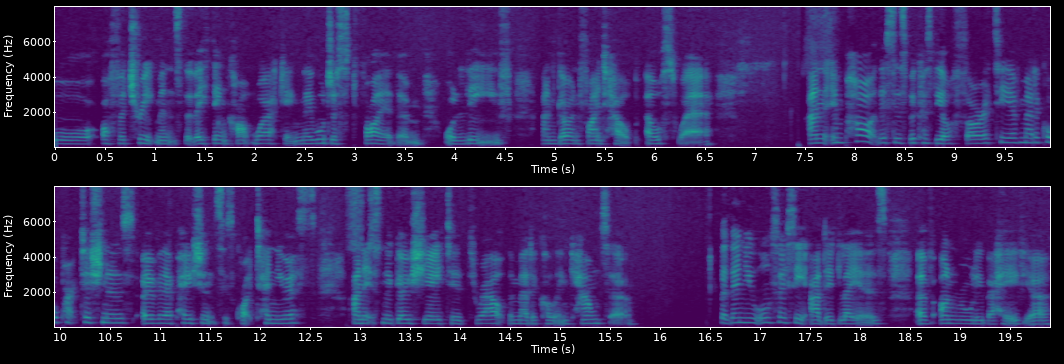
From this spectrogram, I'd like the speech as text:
or offer treatments that they think aren't working. They will just fire them or leave and go and find help elsewhere. And in part, this is because the authority of medical practitioners over their patients is quite tenuous and it's negotiated throughout the medical encounter. But then you also see added layers of unruly behavior.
